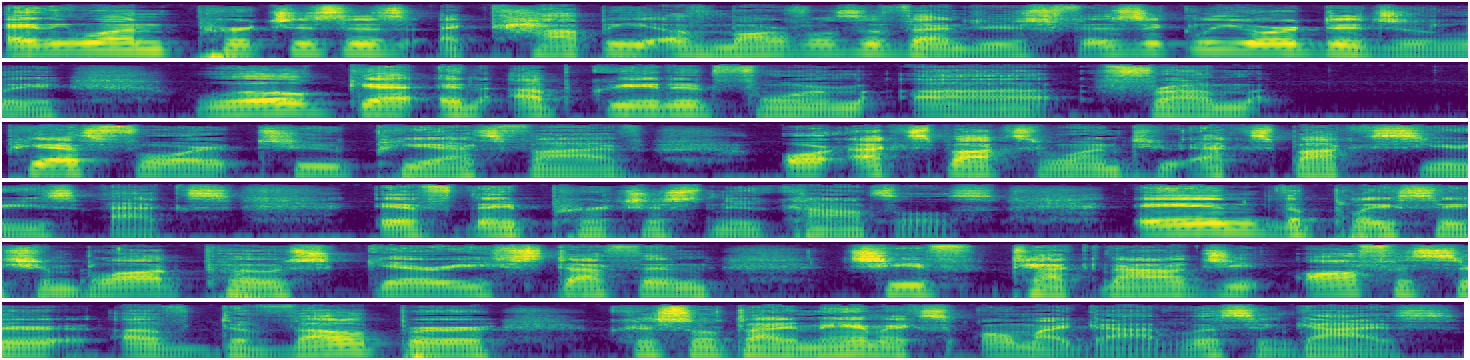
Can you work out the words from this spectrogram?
Anyone purchases a copy of Marvel's Avengers physically or digitally will get an upgraded form, uh, from PS4 to PS5 or Xbox One to Xbox Series X if they purchase new consoles. In the PlayStation blog post, Gary Stutton, Chief Technology Officer of developer Crystal Dynamics. Oh my God. Listen, guys.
